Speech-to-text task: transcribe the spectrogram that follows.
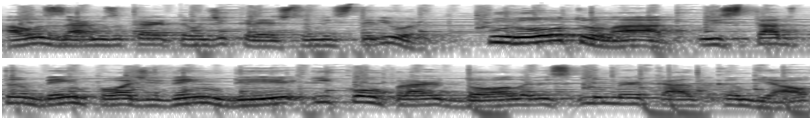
ao usarmos o cartão de crédito no exterior. Por outro lado, o Estado também pode vender e comprar dólares no mercado cambial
